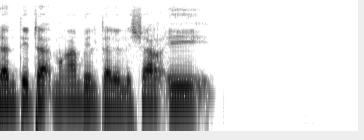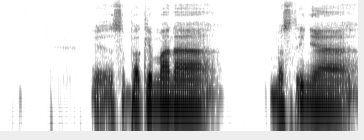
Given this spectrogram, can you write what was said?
dan tidak mengambil dalil syar'i. Ya, sebagaimana mestinya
